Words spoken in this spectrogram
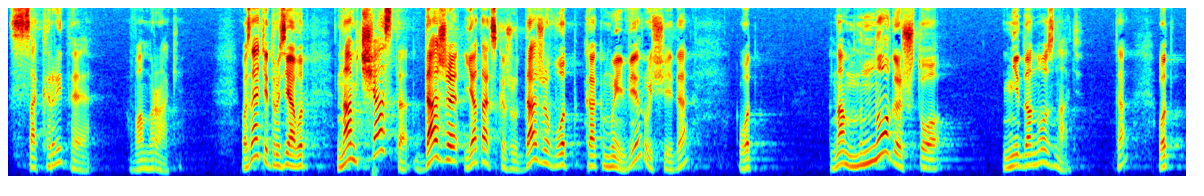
Сокрытое во мраке. Вы знаете, друзья, вот нам часто, даже, я так скажу, даже вот как мы, верующие, да, вот нам много что не дано знать. Да? Вот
